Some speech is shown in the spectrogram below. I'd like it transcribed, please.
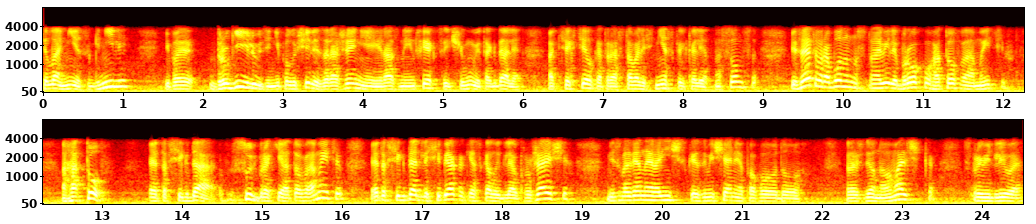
тела не сгнили, и другие люди не получили заражения и разные инфекции, чему и так далее от тех тел, которые оставались несколько лет на солнце, из-за этого Рабоном установили броху готов и амытив. Готов это всегда суть браки Атова Амейтив, это всегда для себя, как я сказал, и для окружающих, несмотря на ироническое замечание по поводу рожденного мальчика, справедливое,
